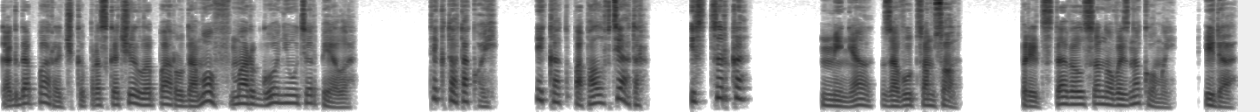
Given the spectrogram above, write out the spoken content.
Когда парочка проскочила пару домов, Марго не утерпела. «Ты кто такой? И как попал в театр? Из цирка?» «Меня зовут Самсон», — представился новый знакомый. «И да,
